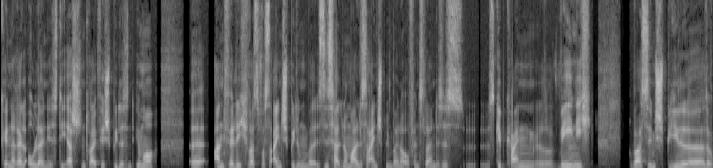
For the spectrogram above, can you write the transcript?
generell O-Line ist. Die ersten drei, vier Spiele sind immer äh, anfällig, was, was Einspielungen, weil es ist halt normales Einspielen bei einer Offense-Line. Das ist, es gibt kein, also wenig, was im Spiel, äh, also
